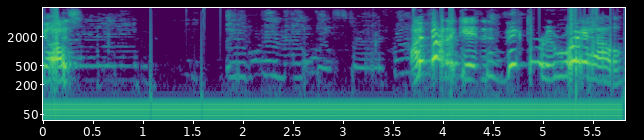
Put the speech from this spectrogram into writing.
guys. About to get this victory royale.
